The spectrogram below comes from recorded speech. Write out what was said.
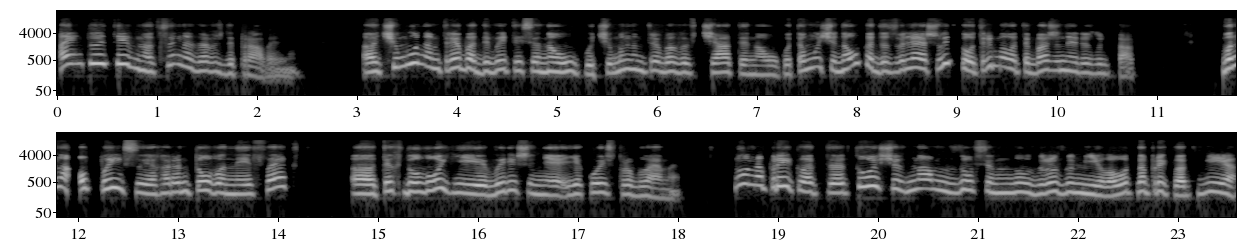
А інтуїтивно це не завжди правильно. Чому нам треба дивитися науку? Чому нам треба вивчати науку? Тому що наука дозволяє швидко отримувати бажаний результат. Вона описує гарантований ефект технології вирішення якоїсь проблеми. Ну, наприклад, то, що нам зовсім ну, зрозуміло. От, наприклад, є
